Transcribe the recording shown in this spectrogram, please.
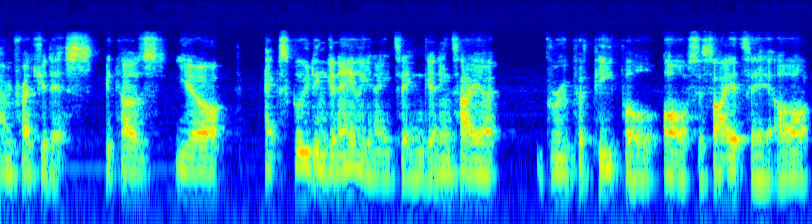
and prejudice because you're excluding and alienating an entire group of people or society or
